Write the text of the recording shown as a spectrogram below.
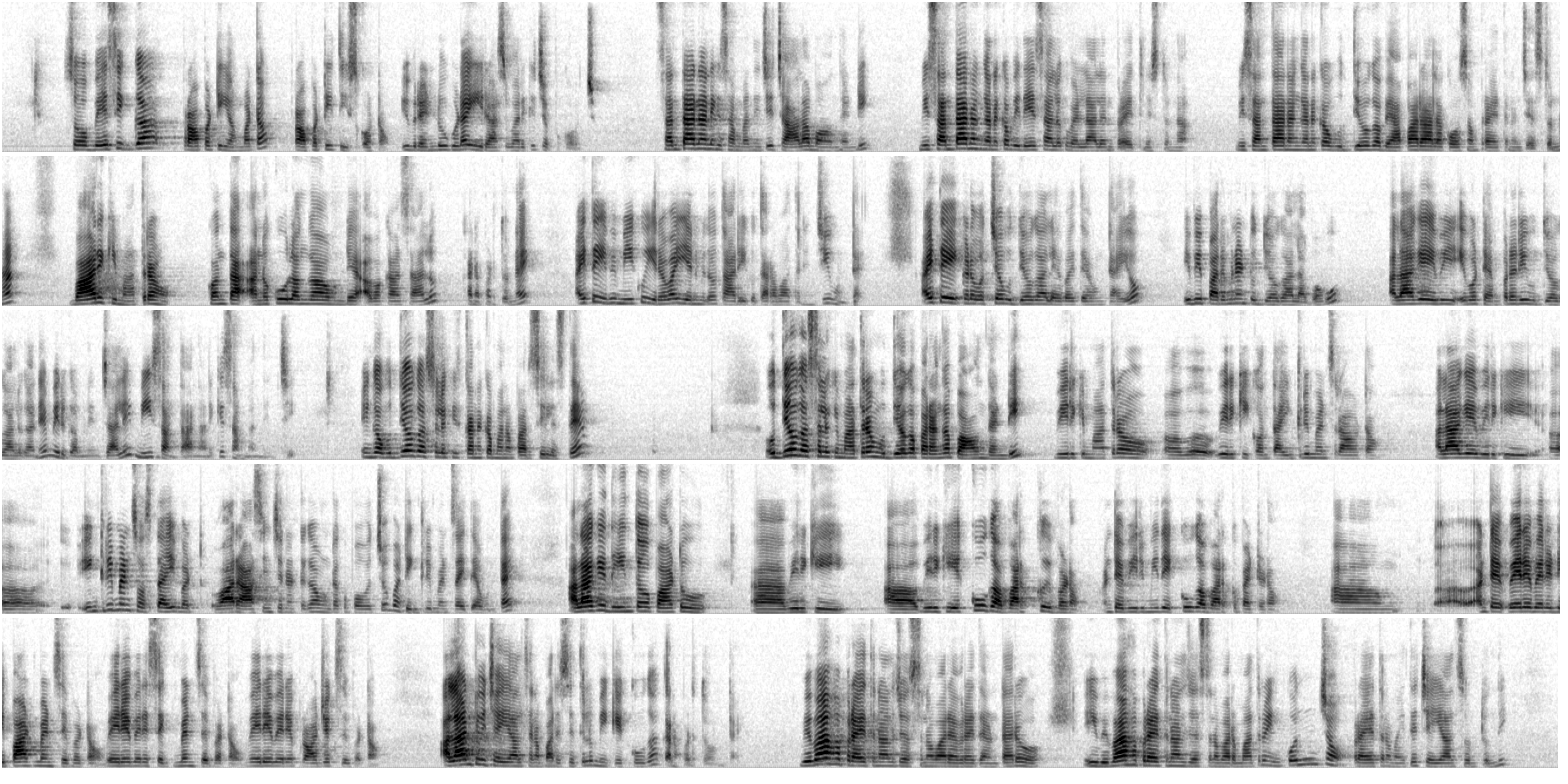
సో బేసిక్గా ప్రాపర్టీ అమ్మటం ప్రాపర్టీ తీసుకోవటం ఇవి రెండు కూడా ఈ రాశి వారికి చెప్పుకోవచ్చు. సంతానానికి సంబంధించి చాలా బాగుందండి. మీ సంతానం గనక విదేశాలకు వెళ్ళాలని ప్రయత్నిస్తున్నా మీ సంతానం గనక ఉద్యోగ వ్యాపారాల కోసం ప్రయత్నం చేస్తున్నా వారికి మాత్రం కొంత అనుకూలంగా ఉండే అవకాశాలు కనపడుతున్నాయి. అయితే ఇవి మీకు ఇరవై ఎనిమిదో తారీఖు తర్వాత నుంచి ఉంటాయి. అయితే ఇక్కడ వచ్చే ఉద్యోగాలు ఏవైతే ఉంటాయో ఇవి పర్మనెంట్ ఉద్యోగాలు అవ్వవు. అలాగే ఇవి ఏవో టెంపరీ ఉద్యోగాలుగానే మీరు గమనించాలి మీ సంతానానికి సంబంధించి. ఇంకా ఉద్యోగస్తులకి కనుక మనం పరిశీలిస్తే ఉద్యోగస్తులకి మాత్రం ఉద్యోగపరంగా బాగుందండి. వీరికి మాత్రం వీరికి కొంత ఇంక్రిమెంట్స్ రావటం అలాగే వీరికి ఇంక్రిమెంట్స్ వస్తాయి బట్ వారు ఆశించినట్టుగా ఉండకపోవచ్చు బట్ ఇంక్రిమెంట్స్ అయితే ఉంటాయి. అలాగే దీంతో పాటు వీరికి వీరికి ఎక్కువగా వర్క్ ఇవ్వడం అంటే వీరి మీద ఎక్కువగా వర్క్ పెట్టడం అంటే వేరే వేరే డిపార్ట్మెంట్స్ ఇవ్వటం వేరే వేరే సెగ్మెంట్స్ ఇవ్వటం వేరే వేరే ప్రాజెక్ట్స్ ఇవ్వటం అలాంటివి చేయాల్సిన పరిస్థితులు మీకు ఎక్కువగా కనపడుతూ ఉంటాయి. వివాహ ప్రయత్నాలు చేస్తున్న వారు ఎవరైతే ఉంటారో ఈ వివాహ ప్రయత్నాలు చేస్తున్న వారు మాత్రం ఇంకొంచెం ప్రయత్నం అయితే చేయాల్సి ఉంటుంది.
